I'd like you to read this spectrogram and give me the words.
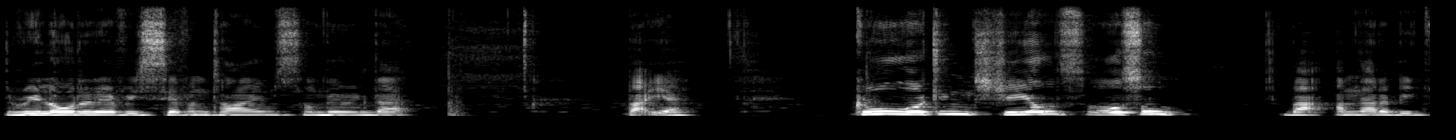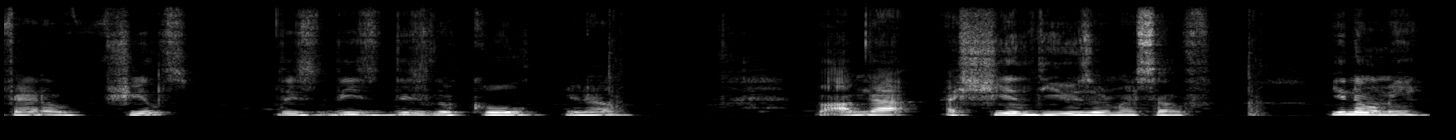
reloaded every seven times, something like that. But yeah, cool looking shields also, but I'm not a big fan of shields. These these these look cool, you know, but I'm not a shield user myself. You know me.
